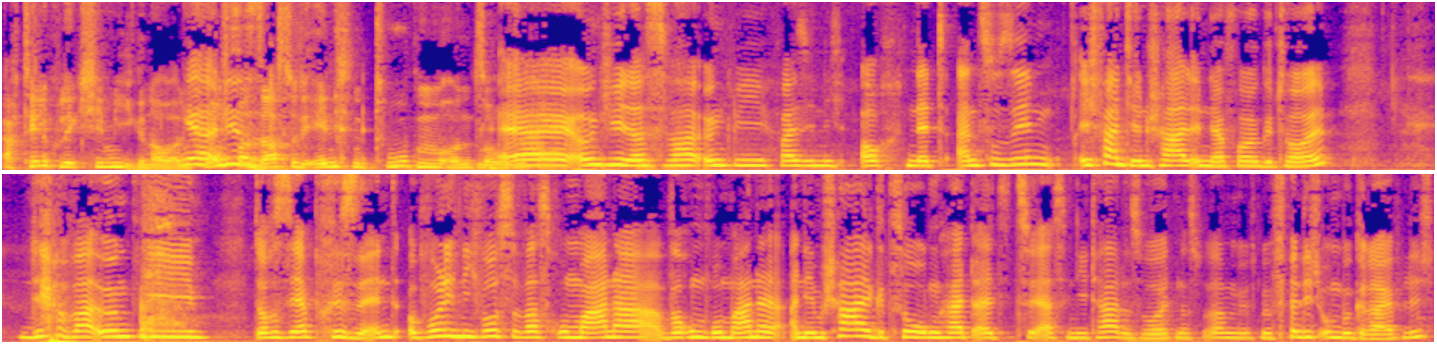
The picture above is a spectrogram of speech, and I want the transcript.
Ach, Telekolleg Chemie, genau. Im Ja, Vorspann sahst du die ähnlichen Tuben und so. genau. Äh, irgendwie, das war irgendwie, weiß ich nicht, auch nett anzusehen. Ich fand den Schal in der Folge toll. Der war irgendwie doch sehr präsent, obwohl ich nicht wusste, was Romana, warum Romana an dem Schal gezogen hat, als sie zuerst in die TARDIS wollten. Das war mir, völlig unbegreiflich,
